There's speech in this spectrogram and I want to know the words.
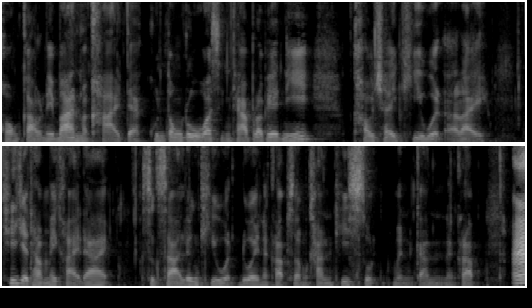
ของเก่าในบ้านมาขาย แต่คุณต้องรู้ว่าสินค้าประเภทนี้ เขาใช้คีย์เวิร์ดอะไร ที่จะทำให้ขายได้ ศึกษาเรื่องคีย์เวิร์ดด้วยนะครับสำคัญที่สุดเหมือนกันนะครับอะ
